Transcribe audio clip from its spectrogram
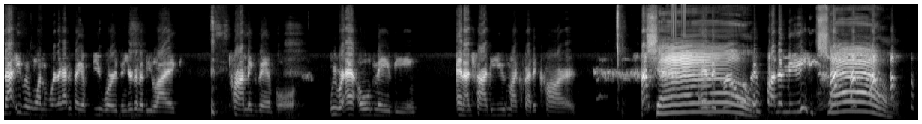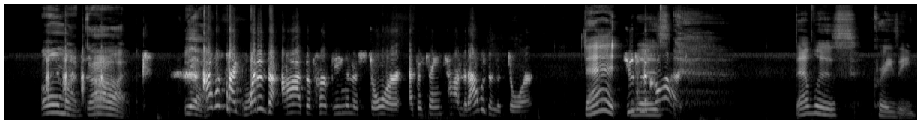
Not even one word. I gotta say a few words, and you're gonna be like, prime example. We were at Old Navy, and I tried to use my credit card. Child. and the girl was in front of me. Child. Oh my God. Yeah. I was like, what is the odds of her being in the store at the same time that I was in the store? That using was, the card. That was crazy,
